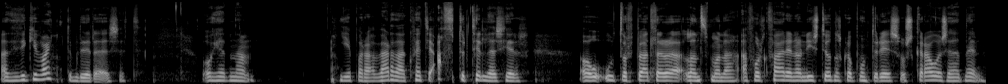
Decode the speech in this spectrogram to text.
að þið ekki væntum líðræðið sitt. Og hérna ég bara verða að hvetja aftur til þess hér á útvarpi allara landsmanna að fólk fari inn á nýstjórnarskraf.is og skrái sig þarna inn.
